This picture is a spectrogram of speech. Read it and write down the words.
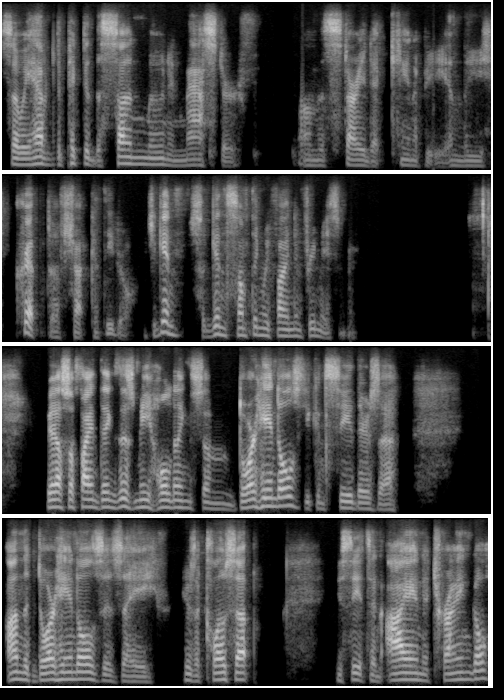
so we have depicted the sun, moon, and master on the starry deck canopy in the crypt of Chartres Cathedral, which again, so again, something we find in Freemasonry. We also find things, this is me holding some door handles. You can see there's a, on the door handles is a, here's a close up. You see it's an eye and a triangle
